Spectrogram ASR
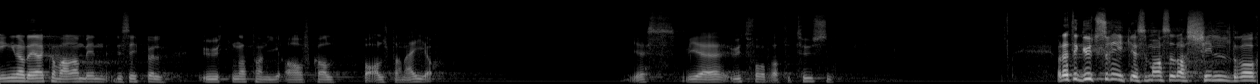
Ingen av dere kan være min disippel uten at han gir avkall på alt han eier. Yes, Vi er utfordra til 1000. Og Dette Gudsriket, som altså da skildrer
